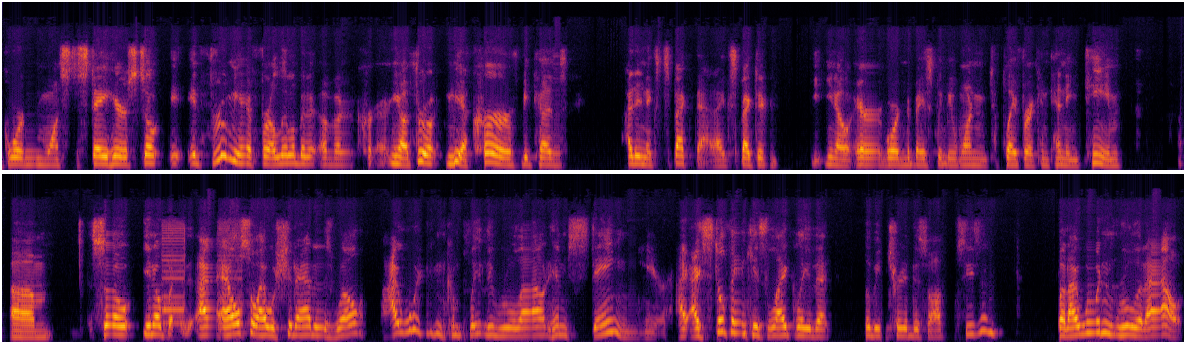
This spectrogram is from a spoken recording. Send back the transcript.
Gordon wants to stay here. So it, it threw me for a little bit of a you know threw me a curve because I didn't expect that. I expected you know Eric Gordon to basically be wanting to play for a contending team. Um, so you know, but I also I should add as well. I wouldn't completely rule out him staying here. I, I still think it's likely that he'll be traded this offseason, but I wouldn't rule it out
